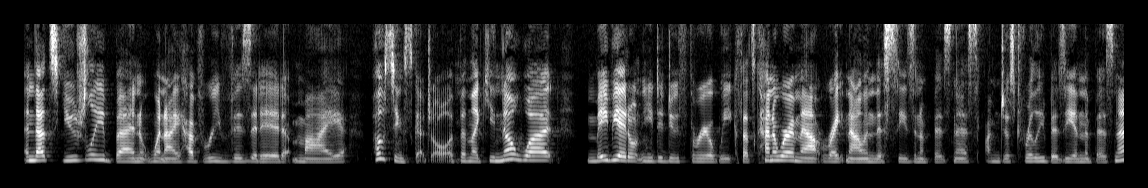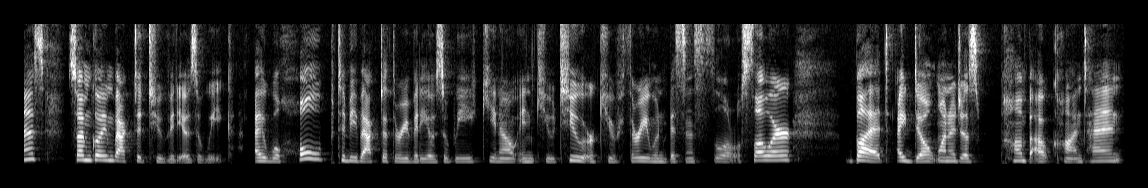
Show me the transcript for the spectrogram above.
And that's usually been when I have revisited my posting schedule. I've been like, you know what? Maybe I don't need to do three a week. That's kind of where I'm at right now in this season of business. I'm just really busy in the business. So I'm going back to two videos a week. I will hope to be back to three videos a week, you know, in Q2 or Q3 when business is a little slower. But I don't want to just pump out content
